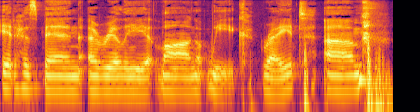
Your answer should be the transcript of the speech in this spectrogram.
It has been a really long week, right? Um,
